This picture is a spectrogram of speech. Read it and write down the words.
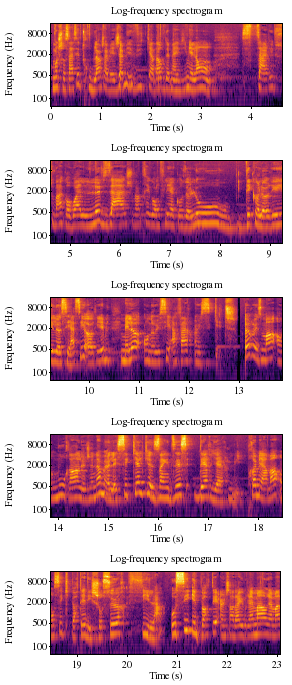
moi je trouve ça assez troublant. J'avais jamais vu de cadavre de ma vie, mais là on ça arrive souvent qu'on voit le visage souvent très gonflé à cause de l'eau ou décoloré, c'est assez horrible. Mais là, on a réussi à faire un sketch. Heureusement, en mourant, le jeune homme a laissé quelques indices derrière lui. Premièrement, on sait qu'il portait des chaussures filantes. Aussi, il portait un chandail vraiment, vraiment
